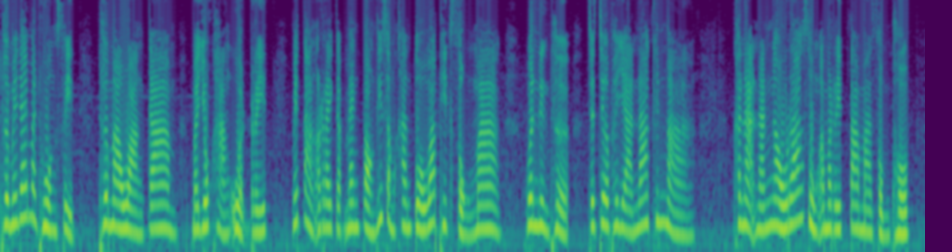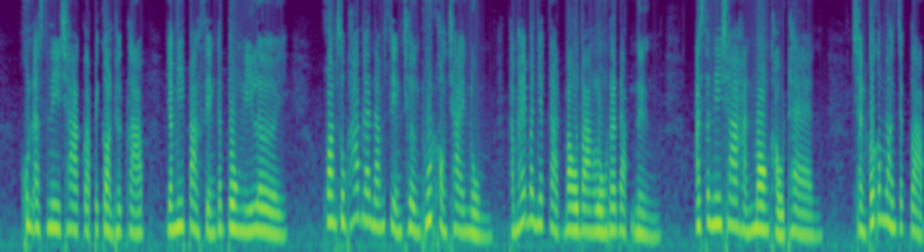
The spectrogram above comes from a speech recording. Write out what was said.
เธอไม่ได้มาทวงสิทธิ์ เธอมาวางก้าม มายกหางอวดริษไม่ต่างอะไรกับแมงป่องที่สำคัญตัวว่าผิดสงมาก วันหนึ่งเถอจะเจอพญานาคขึ้นมา ขณะนั้นเงาร่างสูงอมฤตตามมาสมทบ คุณอัศนีชากลับไปก่อนเถอะครับ อย่ามีปากเสียงกันตรงนี้เลย ความสุภาพและน้ำเสียงเชิงทูตของชายหนุ่มทำให้บรรยากาศเบาบางลงระดับหนึ่ง อัศนีชาหันมองเขาแทน ฉันก็กำลังจะกลับ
